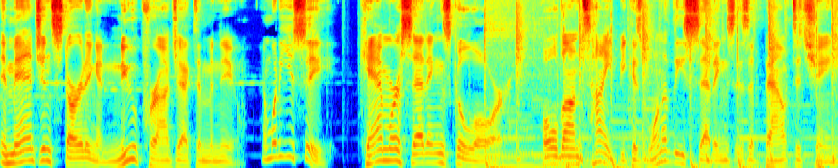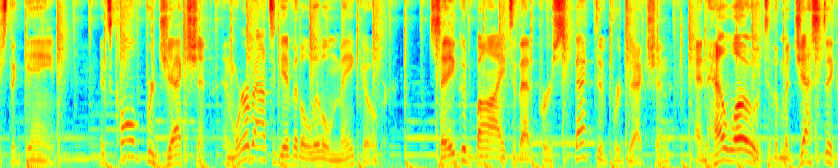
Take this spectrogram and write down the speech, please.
imagine starting a new project in Manu, and what do you see? Camera settings galore. Hold on tight because one of these settings is about to change the game. It's called projection, and we're about to give it a little makeover. Say goodbye to that perspective projection and hello to the majestic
